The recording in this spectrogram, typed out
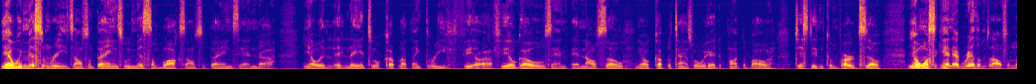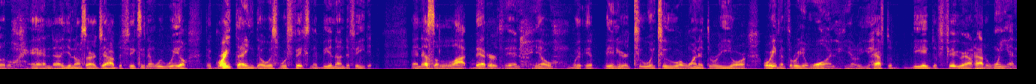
Yeah, we missed some reads on some things. We missed some blocks on some things, and uh, you know, it, it, led to a couple, I think, three field, uh, field goals, and, and also, you know, a couple of times where we had to punt the ball and just didn't convert. So, you know, once again, that rhythm's off a little, and uh, you know, it's our job to fix it, and we will. The great thing though is we're fixing it being undefeated. And that's a lot better than you know being here two and two or one and three or or even three and one. You know you have to be able to figure out how to win.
